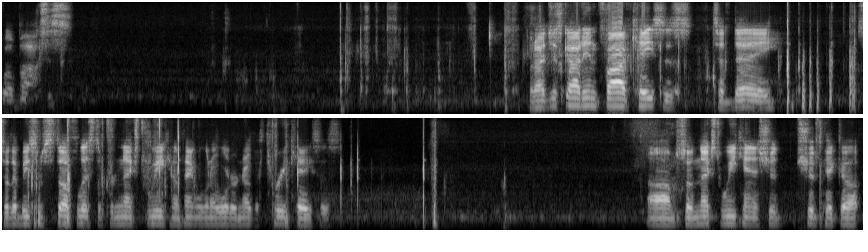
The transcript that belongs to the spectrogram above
12 boxes. But I just got in five cases today, so there'll be some stuff listed for next week, and I think we're going to order another three cases. Um, so next weekend it should should pick up.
